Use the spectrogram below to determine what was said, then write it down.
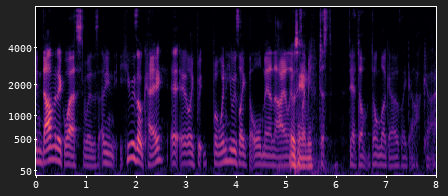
And Dominic West was, I mean, he was okay. It- it, like, but, but when he was like the old man on the island, it was like, hammy just yeah, don't don't look. I was like, oh god,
